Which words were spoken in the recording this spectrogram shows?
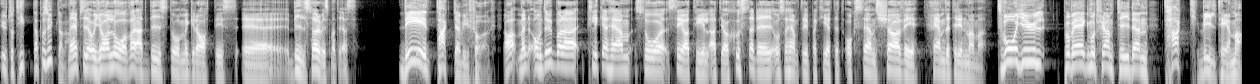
ut och titta på cyklarna. Nej, precis. Och jag lovar att bistå med gratis eh, bilservice, Mattias. Det tackar vi för. Ja, men om du bara klickar hem så ser jag till att jag skjutsar dig och så hämtar vi paketet och sen kör vi hem det till din mamma. Två hjul på väg mot framtiden. Tack Biltema!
